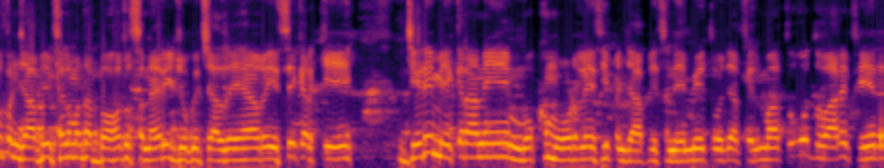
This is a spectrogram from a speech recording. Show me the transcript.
ਪੰਜਾਬੀ ਫਿਲਮਾਂ ਦਾ ਬਹੁਤ ਸੁਨਹਿਰੀ ਯੁੱਗ ਚੱਲ ਰਿਹਾ ਔਰ ਇਸੇ ਕਰਕੇ ਜਿਹੜੇ ਮੇਕਰਾਂ ਨੇ ਮੁੱਖ ਮੋੜ ਲਏ ਸੀ ਪੰਜਾਬੀ ਸਿਨੇਮੇ ਤੋਂ ਜਾਂ ਫਿਲਮਾਂ ਤੋਂ ਉਹ ਦੁਬਾਰੇ ਫੇਰ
